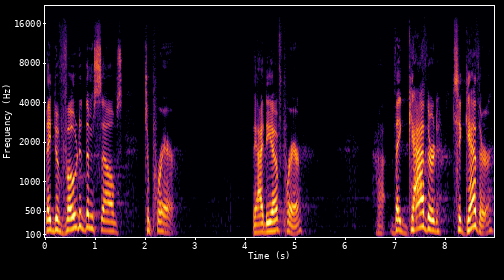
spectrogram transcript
They devoted themselves to prayer. The idea of prayer. Uh, they gathered together,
